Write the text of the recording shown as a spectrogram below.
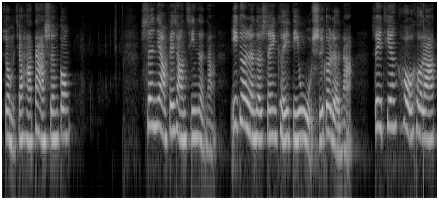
所以我们叫他大声公，声量非常惊人呐，一个人的声音可以抵五十个人呐，所以天后赫拉。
